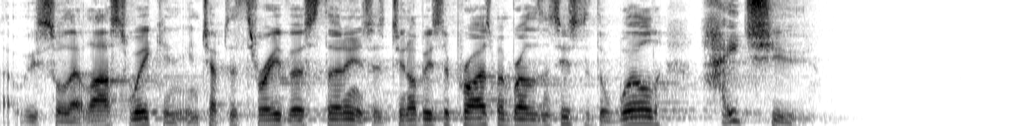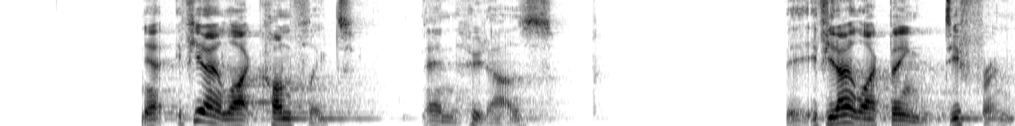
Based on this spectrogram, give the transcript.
Uh, we saw that last week in, in chapter 3, verse 13. It says, Do not be surprised, my brothers and sisters, the world hates you. Now, if you don't like conflict, and who does? If you don't like being different,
